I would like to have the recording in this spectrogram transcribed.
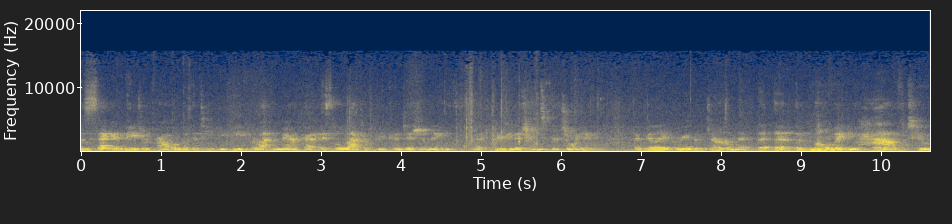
The second major problem of the TPP for Latin America is the lack of preconditioning, uh, preconditions for joining. I really agree with John that, that, that, the moment you have to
